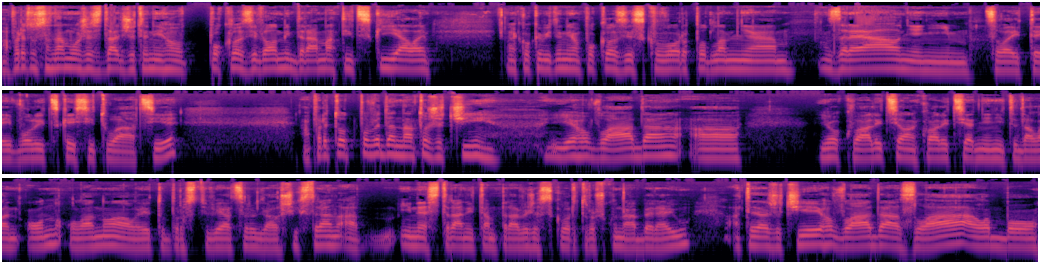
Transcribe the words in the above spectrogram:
A preto sa nám môže zdať, že ten jeho pokles je veľmi dramatický, ale ako keby ten jeho pokles je skôr podľa mňa zreálnením celej tej volickej situácie. A preto odpoveda na to, že či jeho vláda a jeho koalícia, len koalícia není teda len on, Olano, ale je to proste viacero ďalších stran a iné strany tam práve že skôr trošku naberajú. A teda, že či je jeho vláda zlá, alebo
